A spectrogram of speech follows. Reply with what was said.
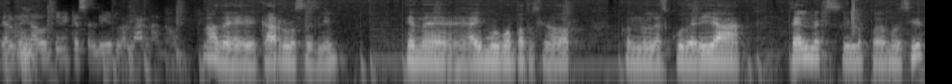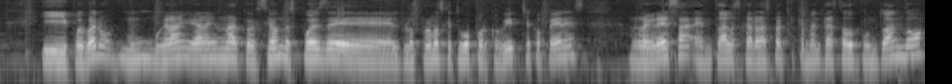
de algún lado tiene que salir la lana, ¿no? Ah, de Carlos Slim. Tiene, hay muy buen patrocinador con la escudería Telmex, si lo podemos decir. Y pues bueno, un gran, gran una actuación después de los problemas que tuvo por COVID, Checo Pérez regresa, en todas las carreras prácticamente ha estado puntuando,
